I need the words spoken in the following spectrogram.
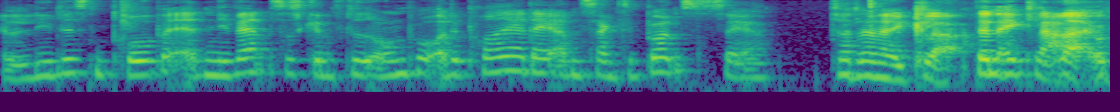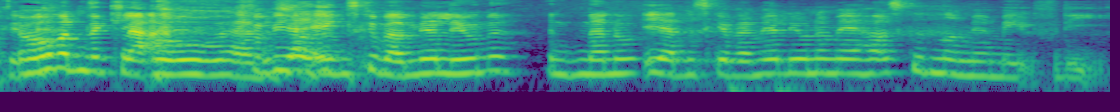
eller en lille sådan dråbe af den i vand, så skal den flyde ovenpå. Og det prøvede jeg i dag, og den sank til bunds, så sagde jeg, Så den er ikke klar. den er ikke klar. Nej, okay. Jeg håber, den bliver klar. Oh, For for vi har ikke... den skal være mere levende, end den er nu. Ja, den skal være mere levende, men jeg har også givet den noget mere mel, fordi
